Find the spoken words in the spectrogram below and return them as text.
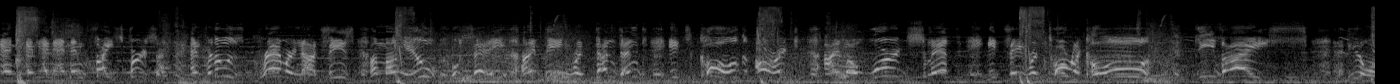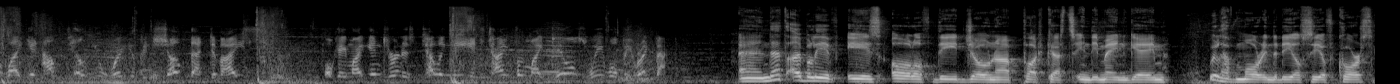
And and, and, and, and vice versa. And for those grammar Nazis among you who say I'm being redundant, it's called art. I'm a wordsmith. It's a rhetorical device. And if you don't like it, I'll tell you where you can shove that device. Okay, my intern is telling me it's time for my pills. We will be right back. And that, I believe, is all of the Jonah podcasts in the main game. We'll have more in the DLC, of course,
